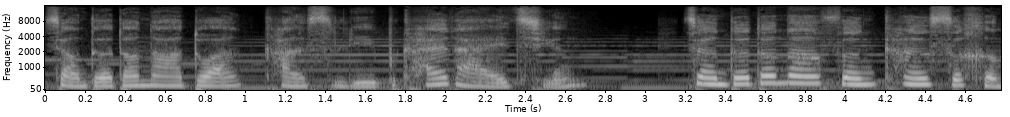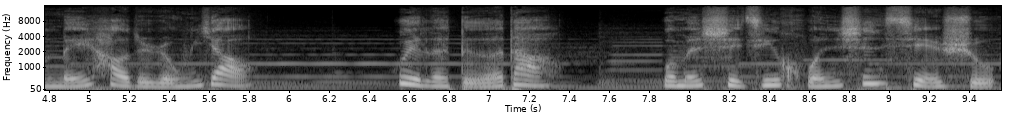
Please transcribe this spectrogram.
想得到那段看似离不开的爱情。想得到那份看似很美好的荣耀，为了得到，我们使尽浑身解数。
